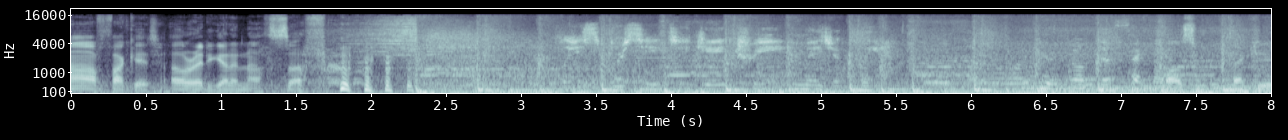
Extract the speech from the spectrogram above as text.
Nah, fuck it. I already got enough stuff. Please proceed to gate 3 immediately. Awesome, thank you.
